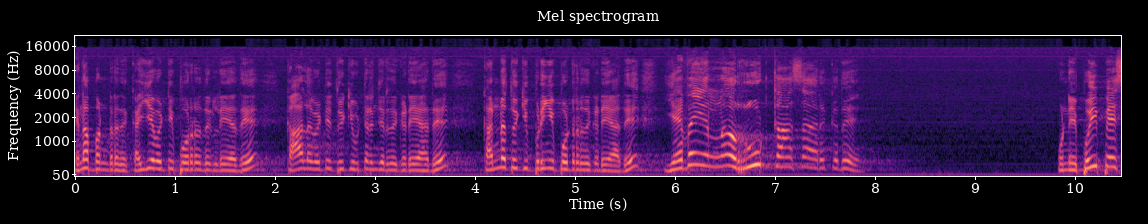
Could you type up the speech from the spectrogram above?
என்ன பண்ணுறது கையை வெட்டி போடுறது கிடையாது காலை வெட்டி தூக்கி விட்டுறிஞ்சிறது கிடையாது கண்ணை தூக்கி பிடுங்கி போட்டுறது கிடையாது. எவையெல்லாம் ரூட் காசாக இருக்குது? உன்னை பொய் பேச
